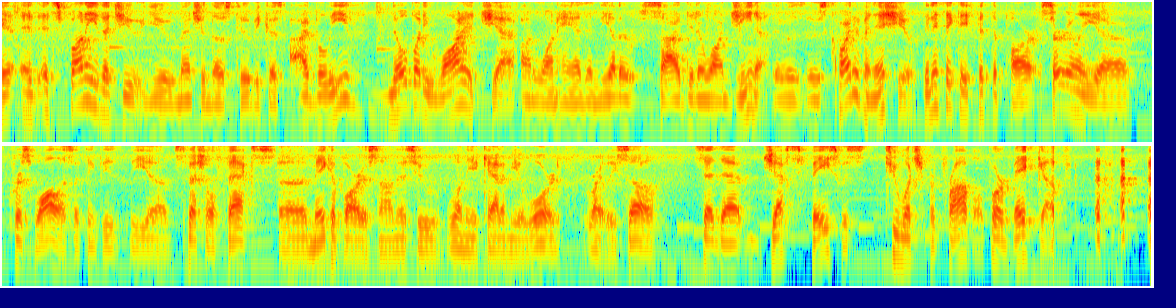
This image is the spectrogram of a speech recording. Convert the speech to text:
It, it, it's funny that you you mentioned those two because I believe nobody wanted Jeff on one hand and the other side didn't want Geena. It was it was quite of an issue. They didn't think they fit the part. Certainly. Uh, Chris Walas, I think the, the uh, special effects uh, makeup artist on this, who won the Academy Award, rightly so, said that Jeff's face was too much of a problem for makeup.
